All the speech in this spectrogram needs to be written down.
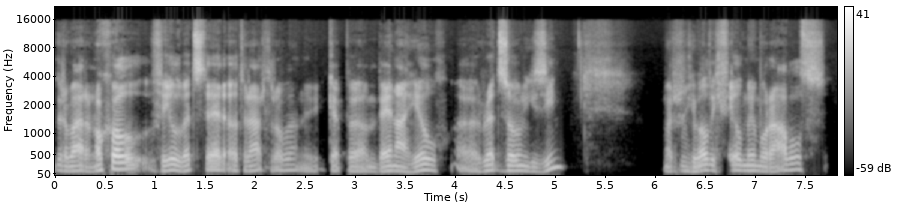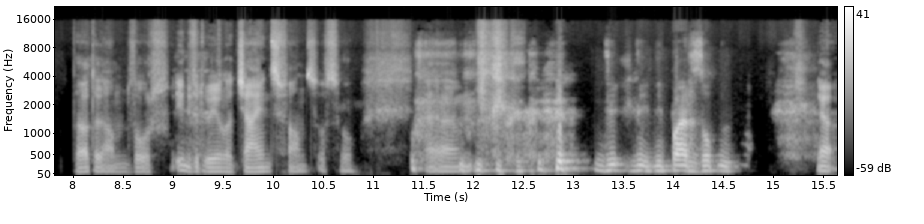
er waren nog wel veel wedstrijden, uiteraard, Robben. Nu, ik heb uh, bijna heel uh, Red Zone gezien. Maar mm -hmm. geweldig veel memorabels. Buiten dan voor individuele Giants-fans of zo. Um... die, die, die paar zotten. Ja,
